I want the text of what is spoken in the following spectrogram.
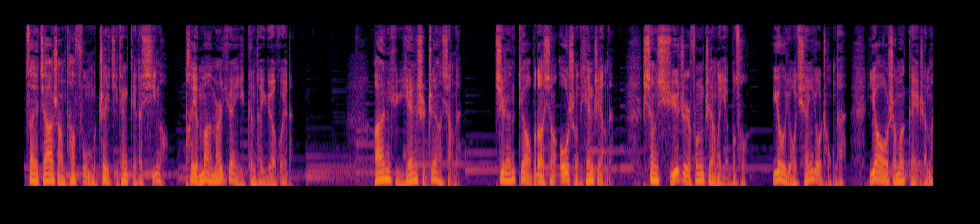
再加上她父母这几天给她洗脑，她也慢慢愿意跟他约会了。安雨嫣是这样想的：既然钓不到像欧胜天这样的。像徐志峰这样的也不错，又有钱又宠他，要什么给什么。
